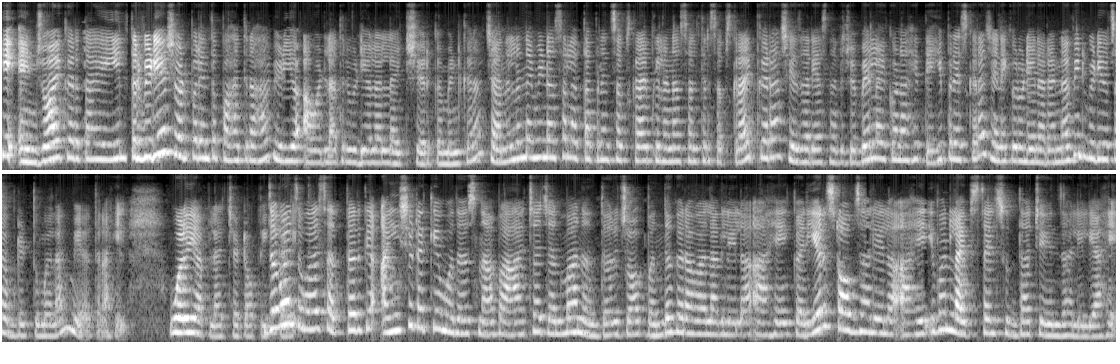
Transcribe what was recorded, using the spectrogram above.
ही एन्जॉय करता येईल. तर व्हिडिओ शॉर्टपर्यंत पाहत राहा. व्हिडिओ आवडला तर व्हिडिओला लाईक शेअर कमेंट करा. चॅनलला नवीन असाल आतापर्यंत सबस्क्राईब केलं नसाल तर सबस्क्राईब करा. शेजारी असणारे जे बेल आयकॉन आहे तेही प्रेस करा. जेणेकरून येणाऱ्या नवीन व्हिडिओचा अपडेट तुम्हाला मिळत राहील. वळूया आपल्या आजच्या टॉपिक जवळजवळ सत्तर ते ऐंशी टक्के मदर्सना बाळाच्या जन्मानंतर जॉब बंद करावा लागलेला आहे करिअर स्टॉप झालेला आहे इव्हन लाईफस्टाईलसुद्धा चेंज झालेली आहे.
